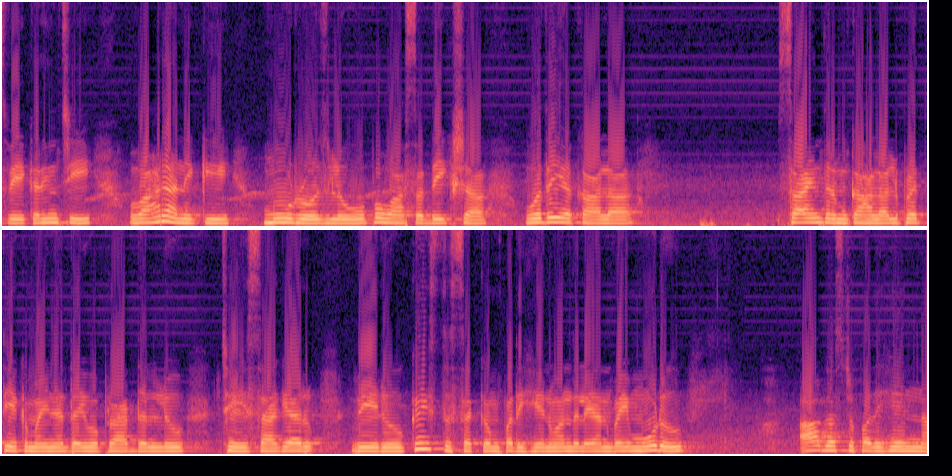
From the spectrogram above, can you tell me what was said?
స్వీకరించి వారానికి మూడు రోజులు ఉపవాస దీక్ష ఉదయకాల సాయంత్రం కాలాలు ప్రత్యేకమైన దైవ ప్రార్థనలు చేయసాగారు. వీరు క్రీస్తు శకం పదిహేను వందల ఎనభై మూడు ఆగస్టు పదిహేనున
